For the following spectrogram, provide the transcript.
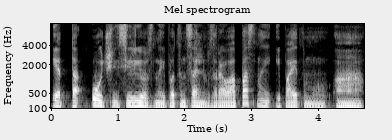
эта очень серьезная и потенциально взрывоопасная, и поэтому а,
